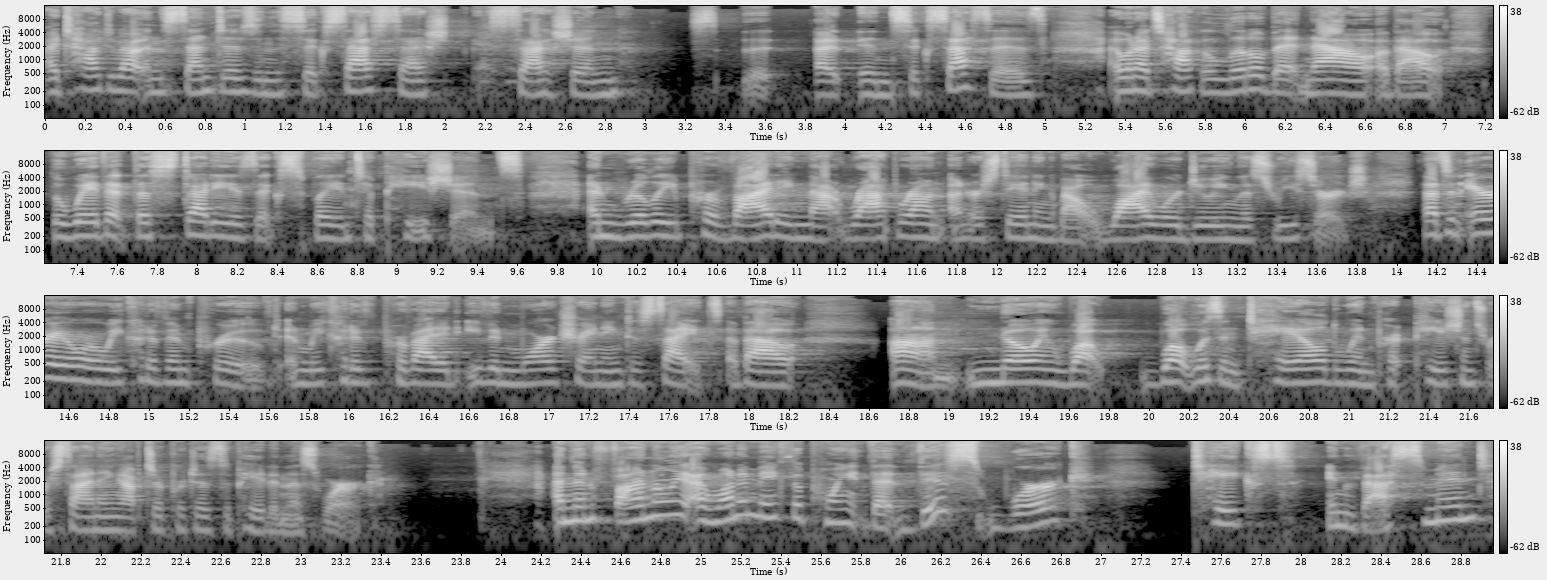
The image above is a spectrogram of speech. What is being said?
I talked about incentives in the success ses- session uh, in successes, I want to talk a little bit now about the way that the study is explained to patients and really providing that wraparound understanding about why we're doing this research. That's an area where we could have improved and we could have provided even more training to sites about um, knowing what, what was entailed when patients were signing up to participate in this work. And then finally, I want to make the point that this work takes investment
